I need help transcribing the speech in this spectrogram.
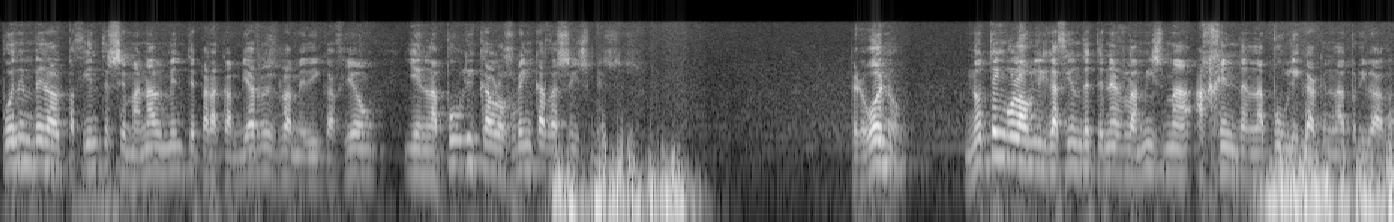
pueden ver al paciente semanalmente para cambiarles la medicación y en la pública los ven cada seis meses? Pero bueno, no tengo la obligación de tener la misma agenda en la pública que en la privada.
